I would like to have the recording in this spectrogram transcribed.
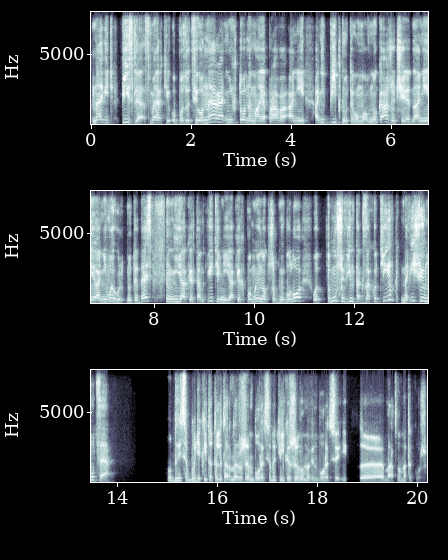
навіть після смерті опозиціонера ніхто не має права ані ані пікнути, умовно кажучи, ані ані вигулькнути десь ніяких там квітів, ніяких поминок, щоб не було. От тому, що він так захотів, навіщо йому це? Ну, дивіться, будь-який тоталітарний режим бореться не тільки з живими, він бореться і з е, мертвими також.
